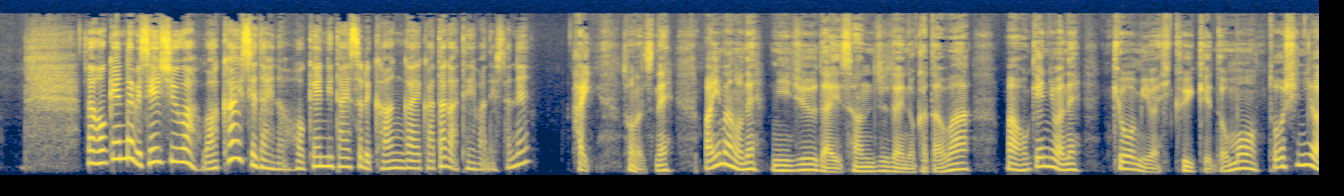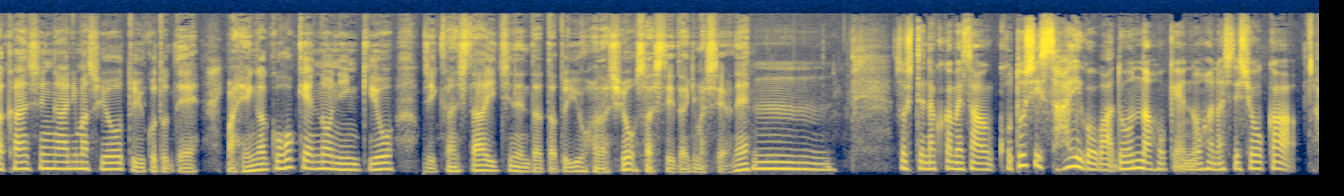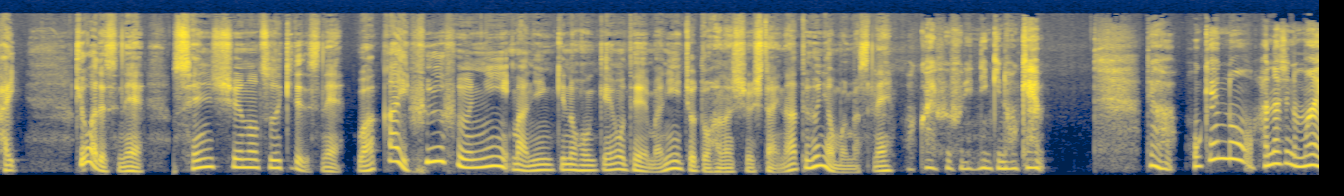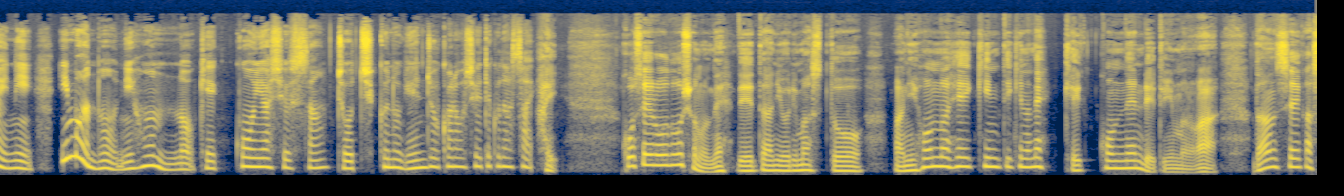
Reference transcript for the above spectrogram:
さあ、保険ナビ先週は若い世代の保険に対する考え方がテーマでしたね。はい。そうなんですね。まあ、今のね、20代、30代の方は、まあ、保険にはね、興味は低いけども、投資には関心がありますよということで、まあ、変額保険の人気を実感した1年だったというお話をさせていただきましたよね。うん。そして中亀さん、今年最後はどんな保険のお話でしょうか？はい。今日はですね、先週の続きでですね、若い夫婦に、まあ、人気の保険をテーマにちょっとお話をしたいなというふうに思いますね。若い夫婦に人気の保険。では、保険の話の前に、今の日本の結婚や出産、貯蓄の現状から教えてください。はい。厚生労働省のね、データによりますと、まあ、日本の平均的なね、結婚年齢というものは、男性が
